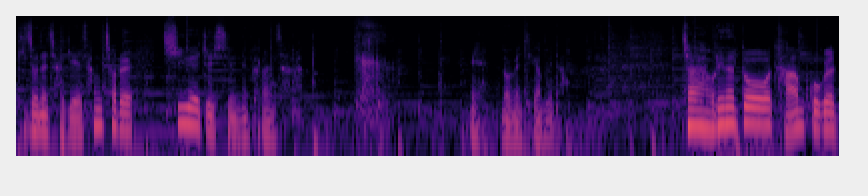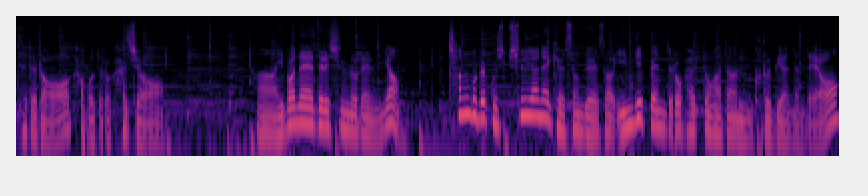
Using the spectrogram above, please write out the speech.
기존의 자기의 상처를 치유해 줄 수 있는 그런 사람. 예, 로맨틱합니다. 자, 우리는 또 다음 곡을 들으러 가보도록 하죠. 아, 이번에 들으실 노래는요. 1997년에 결성돼서 인디 밴드로 활동하던 그룹이었는데요.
